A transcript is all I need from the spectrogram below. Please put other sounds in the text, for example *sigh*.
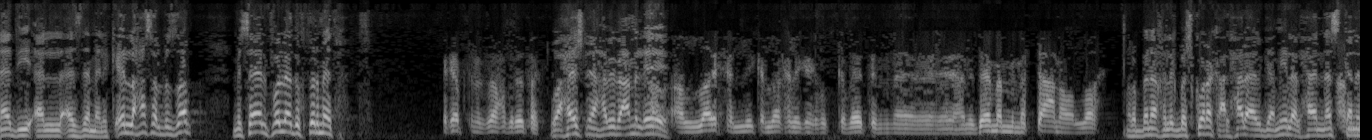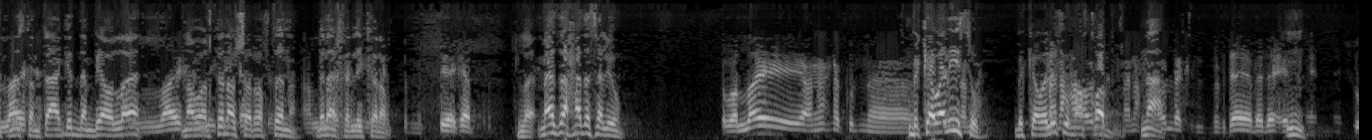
نادي ال- الزمالك. إيه اللي حصل بالظبط؟ مساء الفل يا دكتور مدحت. يا كابتن ازي حضرتك؟ وحشني يا حبيبي عامل إيه؟ الله يخليك الله يخليك يا كابتن آه، يعني دايما ممتعنا والله. ربنا يخليك. بشكرك على الحلقة الجميلة الحقيقة الناس كانت. مستمتعة جدا بيها والله. نورتنا. وشرفتنا. ربنا يخليك يا رب. ميرسي يا كابتن. لا. ماذا حدث اليوم؟ والله يعني إحنا كنا بكواليسه. ما بكواليسه ما قبل. ما أنا نعم. هقول لك البداية بدأت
